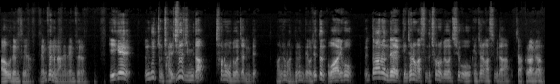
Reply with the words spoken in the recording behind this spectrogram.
아우, 냄새야. 냄새는 나네, 냄새는. 이게 은근 좀 잘 지워집니다. 1,500원짜리인데. 아, 이러면 안 되는데. 어쨌든, 와, 이거, 일단은 네, 괜찮은 것 같습니다. 1,500원 치고 괜찮은 것 같습니다. 자, 그러면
